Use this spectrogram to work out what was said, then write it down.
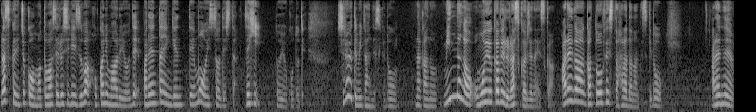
ラスクにチョコをまとわせるシリーズは他にもあるようでバレンタイン限定も美味しそうでした。是非ということで。調べてみたんですけどなんかあのみんなが思い浮かべるラスクあるじゃないですか。あれがガトーフェスタ原田なんですけどあれね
